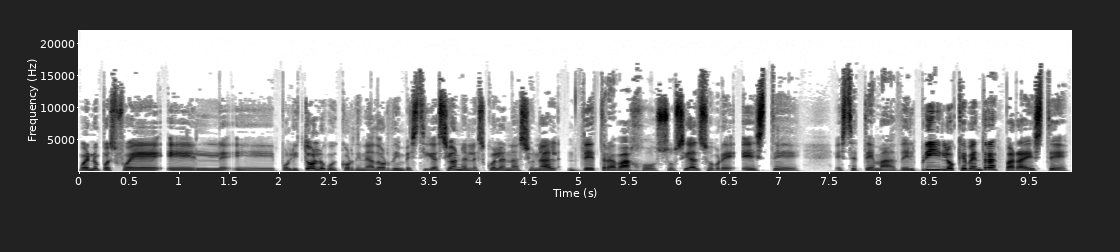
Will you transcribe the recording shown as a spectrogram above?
Bueno, pues fue el eh, politólogo y coordinador de investigación en la Escuela Nacional de Trabajo Social sobre este, este tema del PRI, lo que vendrá para este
